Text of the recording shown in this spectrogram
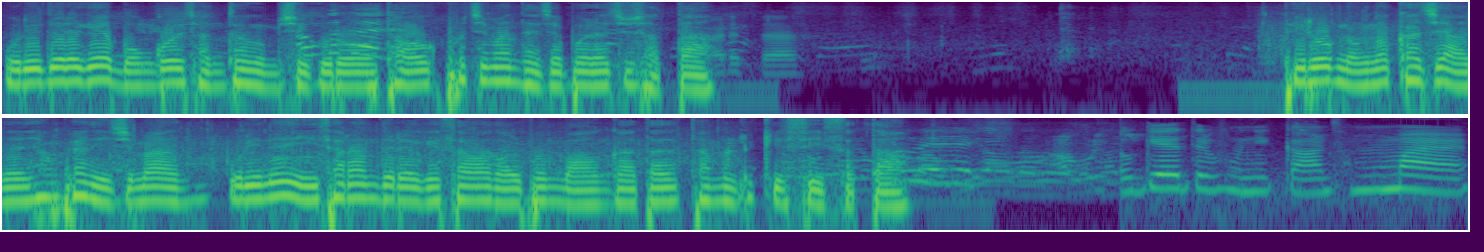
우리들에게 몽골 전통 음식으로 더욱 푸짐한 대접을 해주셨다. 비록 넉넉하지 않은 형편이지만 우리는 이 사람들에게서 넓은 마음과 따뜻함을 느낄 수 있었다. 여기 애들 보니까 정말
